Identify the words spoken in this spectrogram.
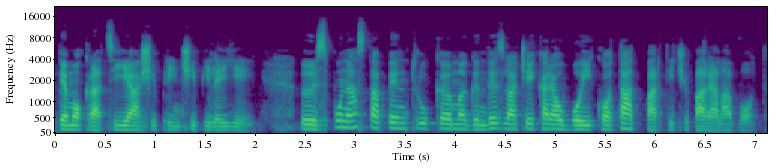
democrația și principiile ei. Spun asta pentru că mă gândesc la cei care au boicotat participarea la vot.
